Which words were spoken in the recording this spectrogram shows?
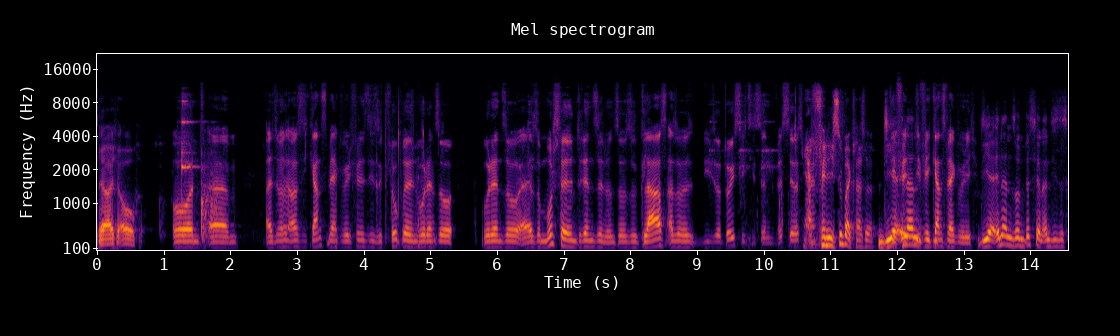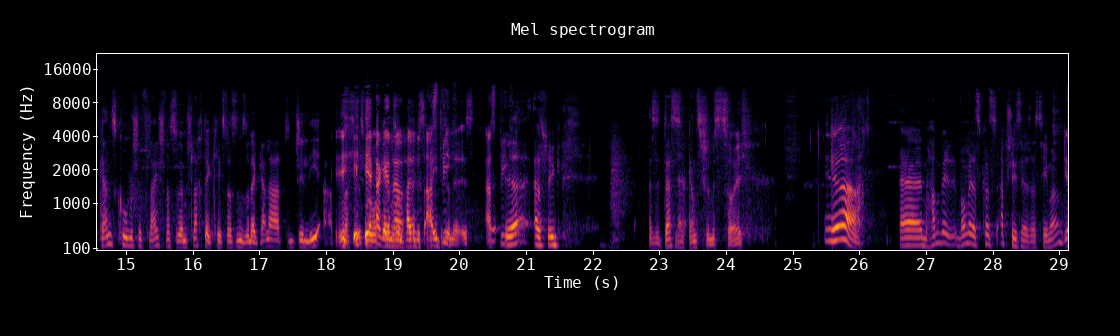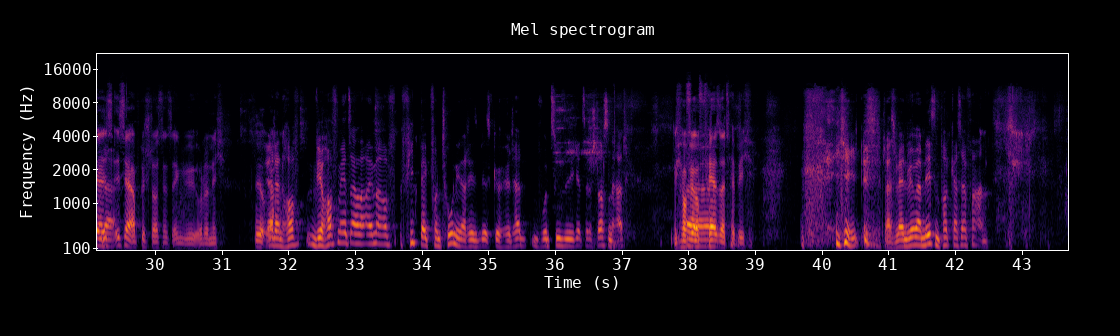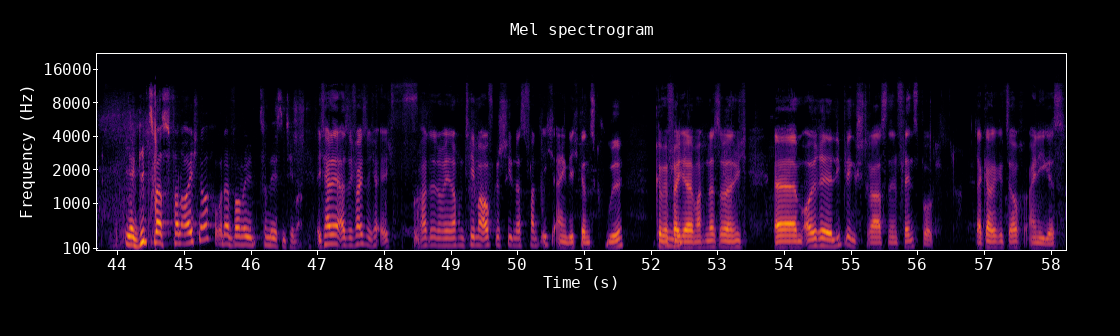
Ja, ich auch. Und ähm, also was, was ich ganz merkwürdig finde, ist diese Klobrillen, wo dann so, wo dann so, äh, so Muscheln drin sind und so, so Glas, also die so durchsichtig sind. Wisst ihr, was ich Ja, meine? finde ich super klasse. Die Die, finde erinnern, die find ich ganz merkwürdig. die erinnern so ein bisschen an dieses ganz komische Fleisch, was du beim Schlachter kriegst, was in so einer Galat-Gelee-Art ist, wo Ja, auch gerne so genau. ein halbes Ei Aspik. drin ist. Aspik. Ja, finde ich. Also das ist ganz schlimmes Zeug. Ja. Ähm, haben wir, wollen wir das kurz abschließen, das Thema? Ja, es Oder- ist ja abgeschlossen jetzt irgendwie, oder nicht? Ja, dann hoff, wir hoffen jetzt aber einmal auf Feedback von Toni, nachdem sie das gehört hat, wozu sie sich jetzt entschlossen hat. Ich hoffe auf Äh, Perserteppich. das werden wir beim nächsten Podcast erfahren. Ja, gibt's was von euch noch oder wollen wir zum nächsten Thema? Ich hatte, also ich weiß nicht, ich hatte noch ein Thema aufgeschrieben, das fand ich eigentlich ganz cool. Können wir vielleicht ja machen, das aber nämlich ähm, eure Lieblingsstraßen in Flensburg. Da gibt es ja auch einiges.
